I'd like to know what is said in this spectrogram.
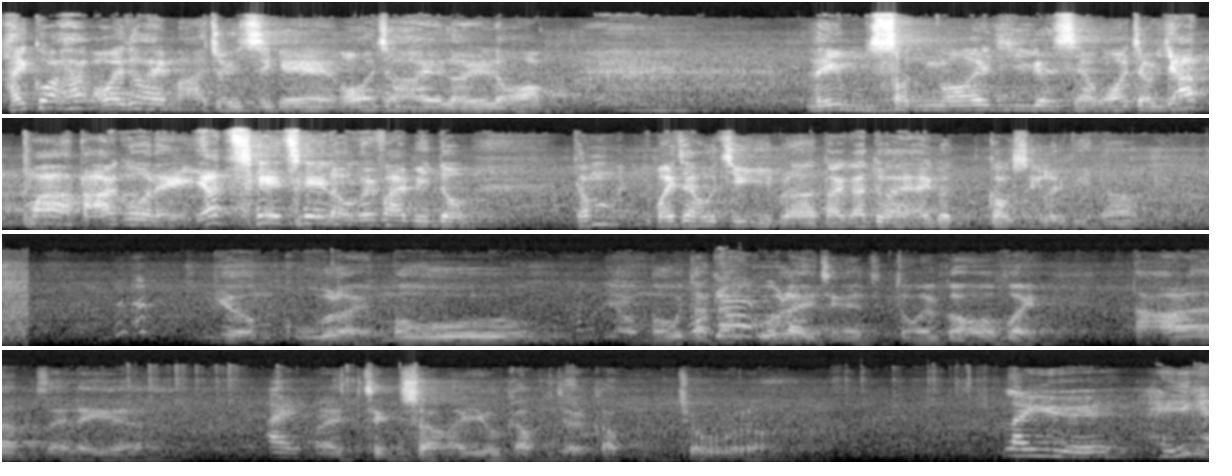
喺嗰一刻我哋都係麻醉自己嘅，我就係女郎。你唔信我意嘅時候，我就一巴打過嚟，一車車落佢塊面度。咁偉仔好專業啦，大家都係喺個角色裏邊啦。咁樣鼓勵冇又冇特登鼓勵，淨係同佢講話喂打啦，唔使理嘅。係。係正常係要咁就咁做嘅咯。例如喜劇。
